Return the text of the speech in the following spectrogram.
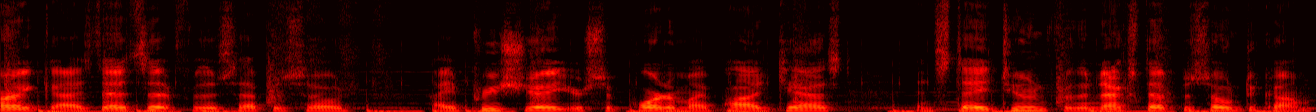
right, guys, that's it for this episode. I appreciate your support of my podcast and stay tuned for the next episode to come.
